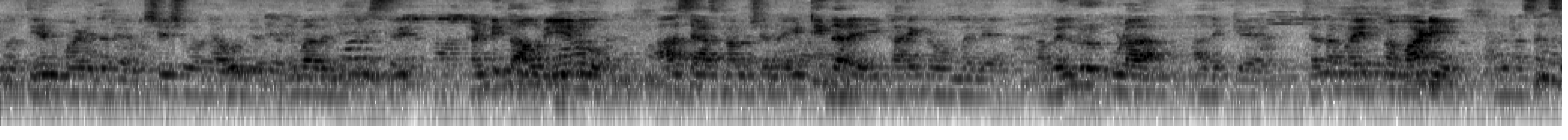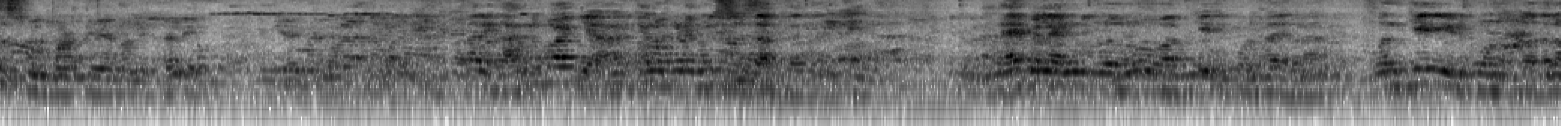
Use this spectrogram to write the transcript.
ಇವತ್ತು ಏನು ಮಾಡಿದ್ದಾರೆ, ವಿಶೇಷವಾಗಿ ಅವ್ರಿಗೆ ಧನ್ಯವಾದ ತಿಳಿಸ್ತೀವಿ. ಖಂಡಿತ ಅವ್ರು ಏನು ಆಸೆ, ಆಕಾಂಕ್ಷೆಯನ್ನು ಇಟ್ಟಿದ್ದಾರೆ ಈ ಕಾರ್ಯಕ್ರಮದ ಮೇಲೆ, ನಾವೆಲ್ಲರೂ ಕೂಡ ಅದಕ್ಕೆ ಚಂದ ಪ್ರಯತ್ನ ಮಾಡಿ ಅದನ್ನ ಸಕ್ಸಸ್ಫುಲ್ ಮಾಡ್ತೀವಿ ಅನ್ನೋ ನಿಟ್ಟಿನಲ್ಲಿ ನಿಮ್ಗೆ ನ್ಯಾಯಬೆಲೆ ಅಂಗಡಿಗಳು ಒಂದು ಕೆ ಜಿ ಕೊಡ್ತಾ ಇಲ್ಲ. ಒಂದು ಕೆ ಜಿ ಹಿಡ್ಕೊಂಡು ಅದೆಲ್ಲ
